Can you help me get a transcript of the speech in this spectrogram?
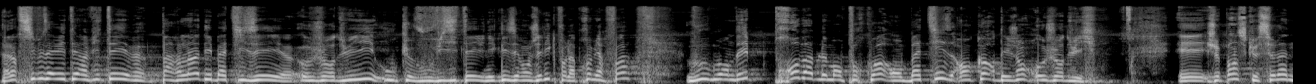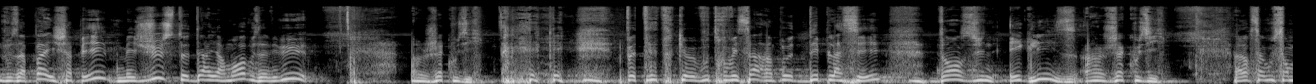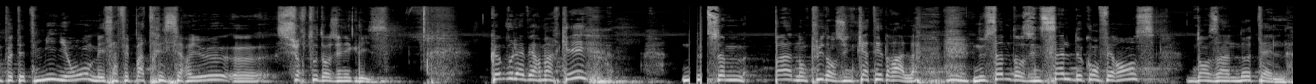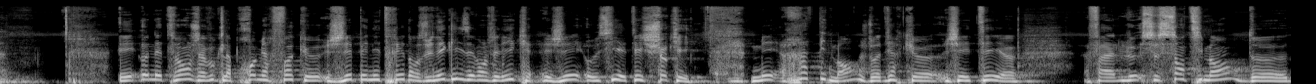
Alors si vous avez été invité par l'un des baptisés aujourd'hui ou que vous visitez une église évangélique pour la première fois, vous vous demandez probablement pourquoi on baptise encore des gens aujourd'hui. Et je pense que cela ne vous a pas échappé, mais juste derrière moi, vous avez vu un jacuzzi. Peut-être que vous trouvez ça un peu déplacé dans une église, un jacuzzi. Alors ça vous semble peut-être mignon, mais ça fait pas très sérieux, euh, surtout dans une église. Comme vous l'avez remarqué, nous ne sommes pas non plus dans une cathédrale. Nous sommes dans une salle de conférence, dans un hôtel. Et honnêtement, j'avoue que la première fois que j'ai pénétré dans une église évangélique, j'ai aussi été choqué. Mais rapidement, je dois dire que j'ai été... Enfin, ce sentiment de,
